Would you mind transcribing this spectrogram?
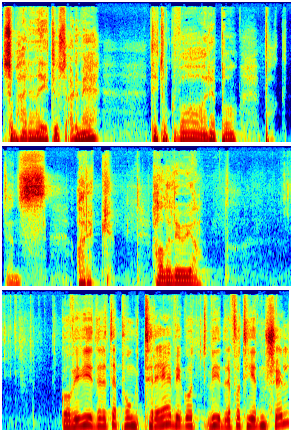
som Herren har gitt oss. Er du med? De tok vare på paktens ark. Halleluja. Går vi videre til punkt tre, vi går videre for tidens skyld.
